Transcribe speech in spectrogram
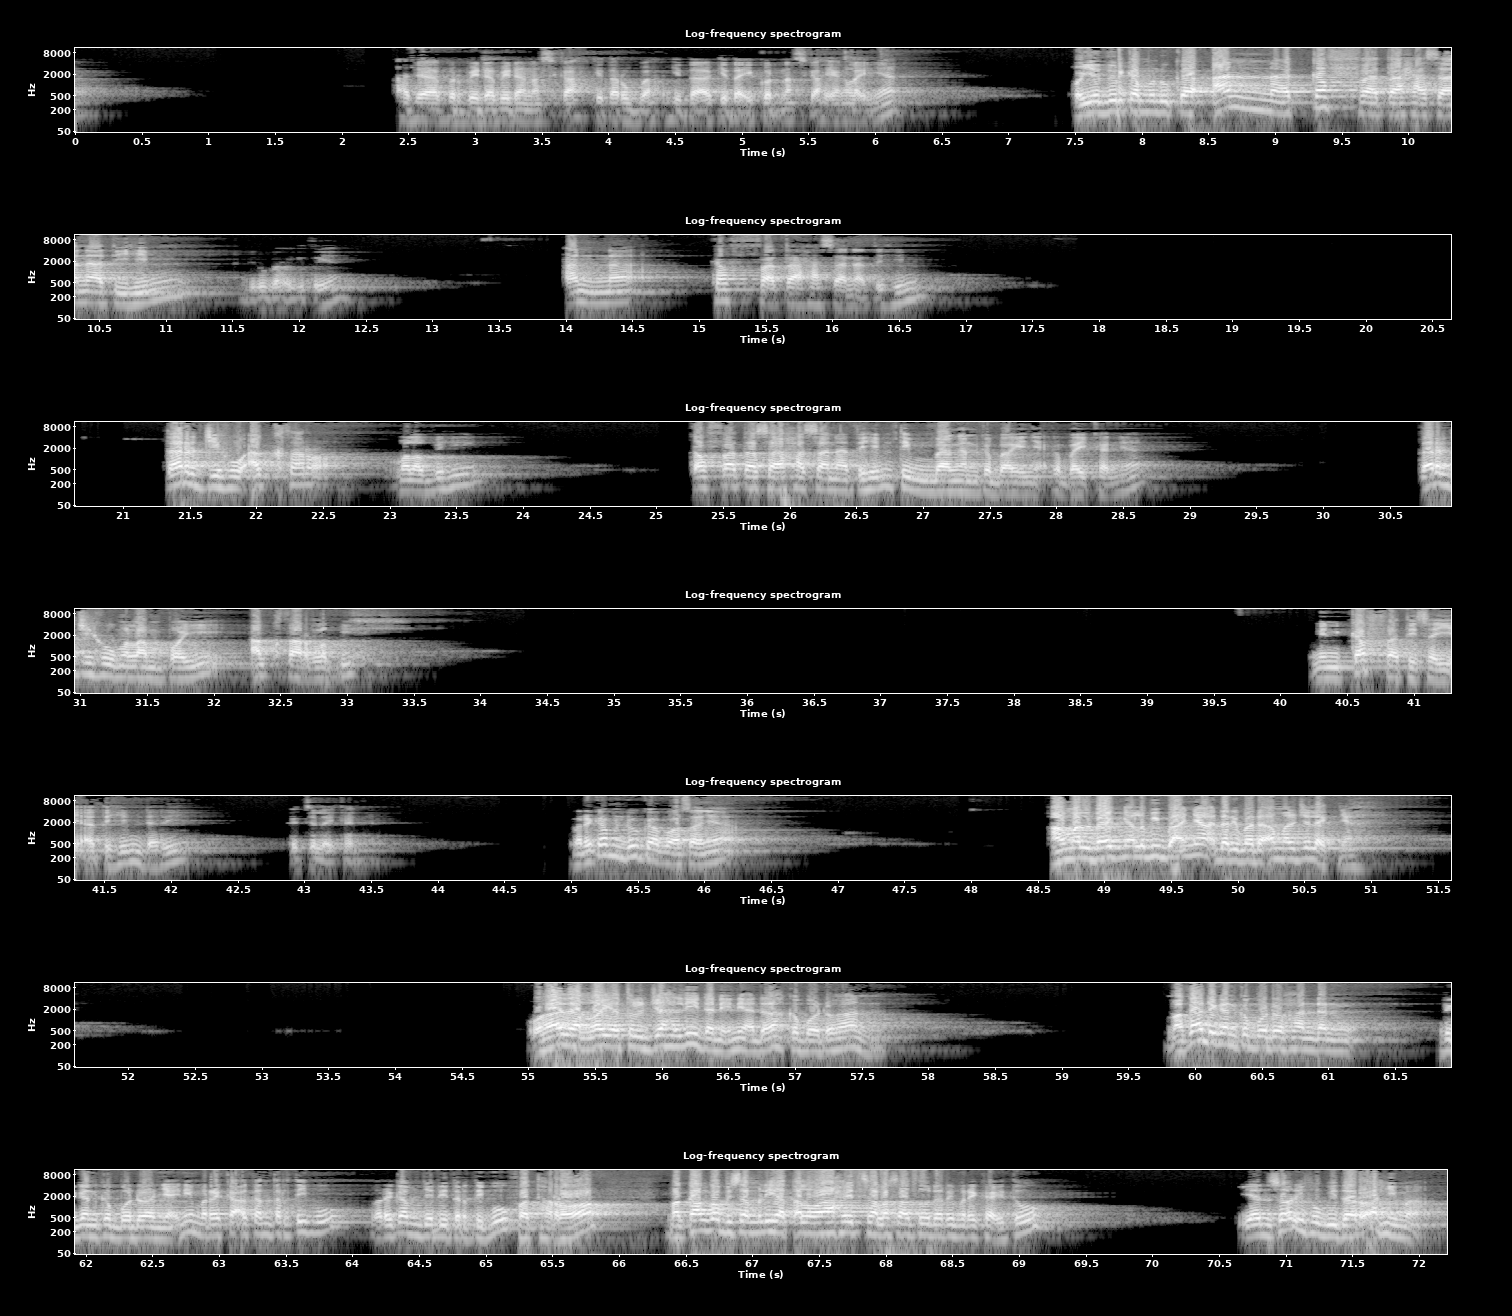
ada berbeda-beda naskah, kita rubah, kita kita ikut naskah yang lainnya. Wa yadurika menduka anna kaffata hasanatihim dirubah gitu ya. Anna kaffata hasanatihim tarjihu akthar melebihi kaffata hasanatihim timbangan kebaikannya tarjihu melampaui aktar lebih min kaffati sayyiatihim dari kejelekannya. Mereka menduga bahwasanya amal baiknya lebih banyak daripada amal jeleknya. Wahada ghayatul jahli dan ini adalah kebodohan maka dengan kebodohan dan dengan kebodohannya ini mereka akan tertipu. Mereka menjadi tertipu. Fathara maka engkau bisa melihat al-wahid salah satu dari mereka itu yansarifu bidarahima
